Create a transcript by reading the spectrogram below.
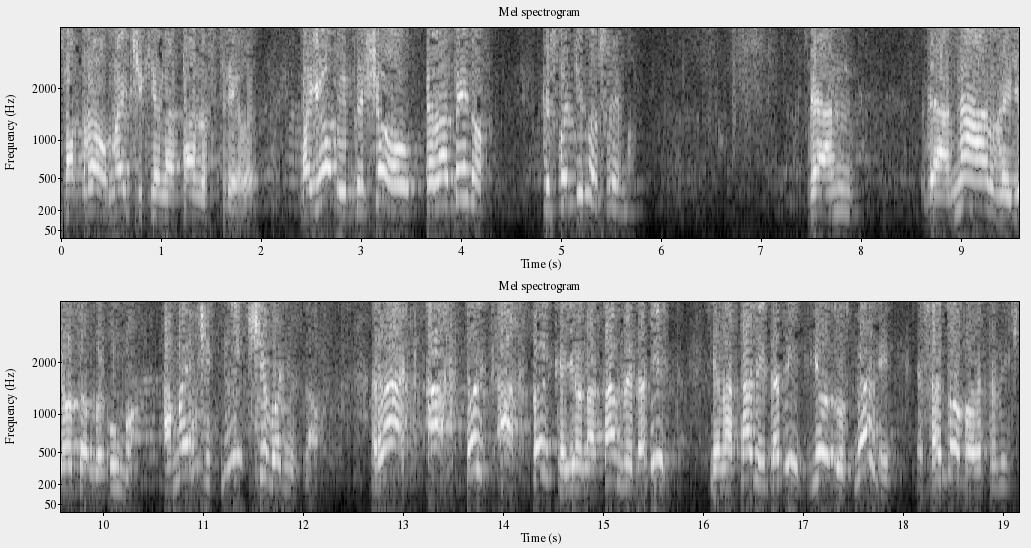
собрал мальчик Йонатана стрелы, поел и пришел Эладынов, господину своему. Веанар вейодом ума. А мальчик ничего не знал. Рак, ах, только, ах, только Йонатан и Давид, Йонатан и Давид, Йод узнали, Эсадоба это вещь.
